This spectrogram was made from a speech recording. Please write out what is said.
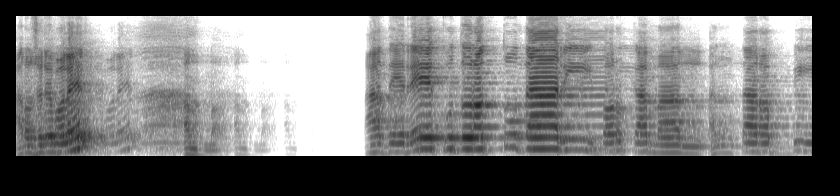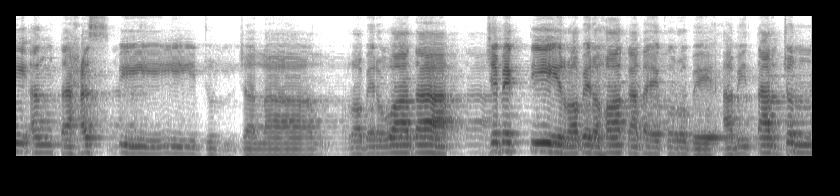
আরও জোরে বলেন ওয়াদা, যে ব্যক্তি রবের হক আদায় করবে, আমি তার জন্য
